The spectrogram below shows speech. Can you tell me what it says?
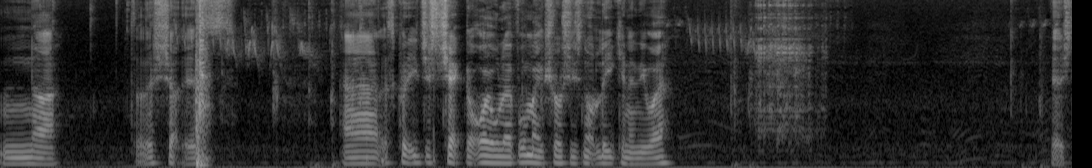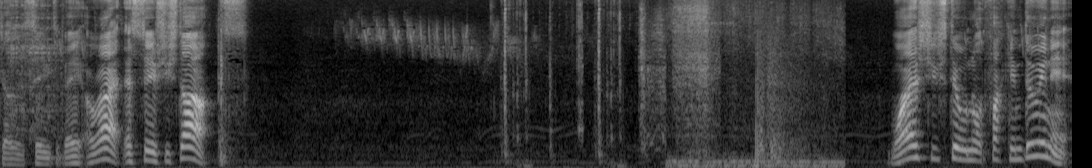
No. So let's shut this. Uh, let's quickly just check the oil level, make sure she's not leaking anywhere. Yeah, she doesn't seem to be. Alright, let's see if she starts. Why is she still not fucking doing it?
